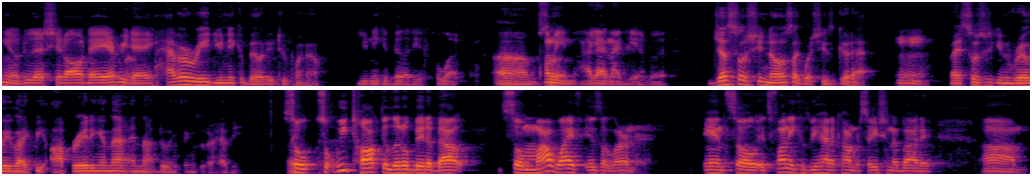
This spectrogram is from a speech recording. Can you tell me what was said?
you know do that shit all day, every day. Have her read Unique Ability 2.0. Unique ability for what? Um, so I mean, I got an idea, but just so she knows like what she's good at, mhm. right? So she can really like be operating in that and not doing things that are heavy. So so we talked a little bit about so my wife is a learner. And so it's funny because we had a conversation about it. Um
